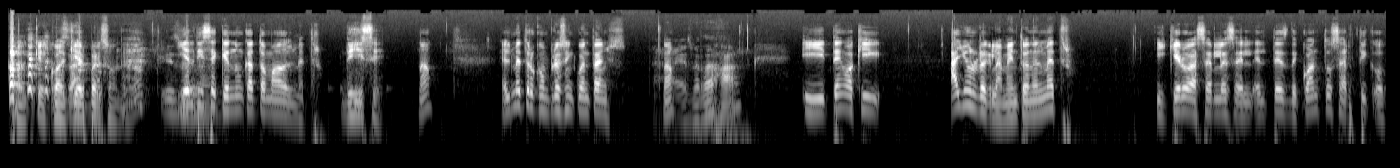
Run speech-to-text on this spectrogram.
cual- que cualquier persona, ¿no? Es Y él verdad. dice que nunca ha tomado el metro, dice. El metro cumplió 50 años, ¿no? Ah, es verdad. Ajá. Y tengo aquí, hay un reglamento en el metro. Y quiero hacerles el, el test de cuántos, artículos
